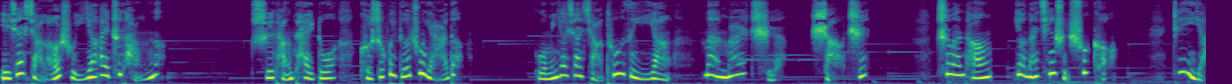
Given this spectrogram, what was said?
也像小老鼠一样爱吃糖呢？吃糖太多可是会得蛀牙的。我们要像小兔子一样慢慢吃，少吃。吃完糖要拿清水漱口，这样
